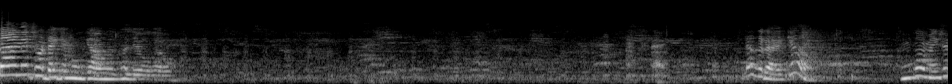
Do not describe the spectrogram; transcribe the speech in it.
काय में छोटे के मुँह के आगे खड़े हो गए हो? लग रहा है क्या? हमको हमेशा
